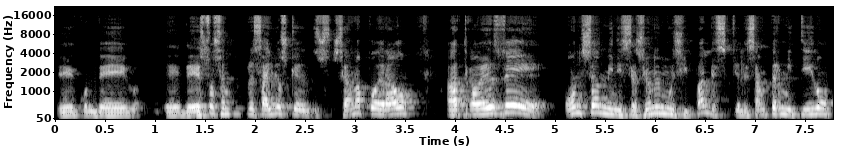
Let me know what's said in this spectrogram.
eh, de, de estos empresarios que se han apoderado a través de 11 administraciones municipales que les han permitido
